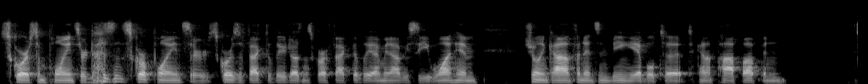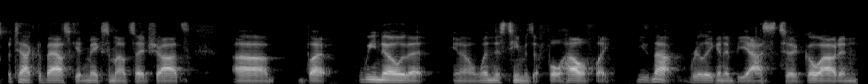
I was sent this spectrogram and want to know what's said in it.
scores some points or doesn't score points or scores effectively or doesn't score effectively. I mean, obviously you want him showing confidence and being able to to kind of pop up and attack the basket, and make some outside shots. Uh, but we know that you know when this team is at full health, like he's not really going to be asked to go out and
